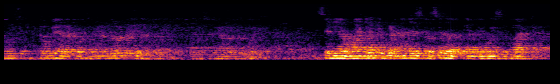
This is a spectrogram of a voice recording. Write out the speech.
concejal. Copia de la concejal Lola y de la concejal Orihuela. Señor Mayoni Fernández Saucedo, alcalde municipal,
